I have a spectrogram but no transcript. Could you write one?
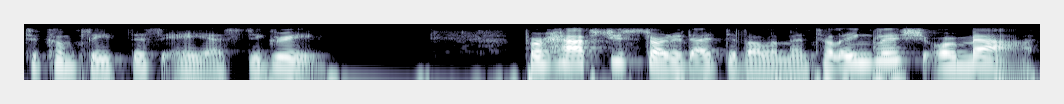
to complete this AS degree. Perhaps you started at developmental English or math,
